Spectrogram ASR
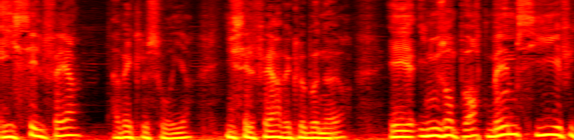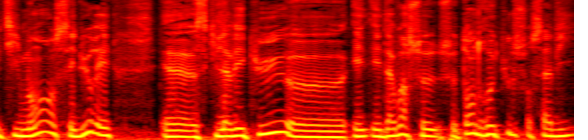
Et il sait le faire avec le sourire. Il sait le faire avec le bonheur. Et il nous emporte, même si effectivement c'est dur. Et euh, ce qu'il a vécu, euh, et, d'avoir ce, temps de recul sur sa vie,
